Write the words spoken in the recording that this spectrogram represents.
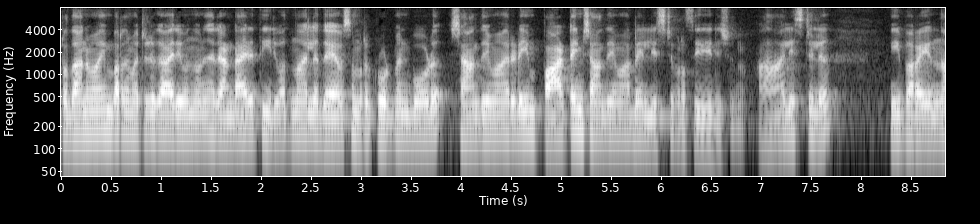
പ്രധാനമായും പറഞ്ഞ മറ്റൊരു കാര്യം എന്ന് പറഞ്ഞാൽ രണ്ടായിരത്തി ഇരുപത്തിനാലിലെ ദേവസ്വം റിക്രൂട്ട്മെന്റ് ബോർഡ് ശാന്തിമാരുടെയും പാർട്ട് ടൈം ശാന്തിമാരുടെയും ലിസ്റ്റ് പ്രസിദ്ധീകരിച്ചിരുന്നു. ആ ലിസ്റ്റിൽ ഈ പറയുന്ന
